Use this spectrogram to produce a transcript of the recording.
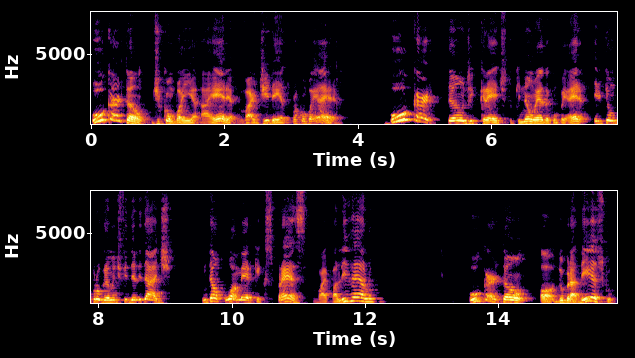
O cartão de companhia aérea vai direto para a companhia aérea. O cartão de crédito que não é da companhia aérea, ele tem um programa de fidelidade. Então, o American Express vai para Livelo. O cartão ó, do Bradesco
